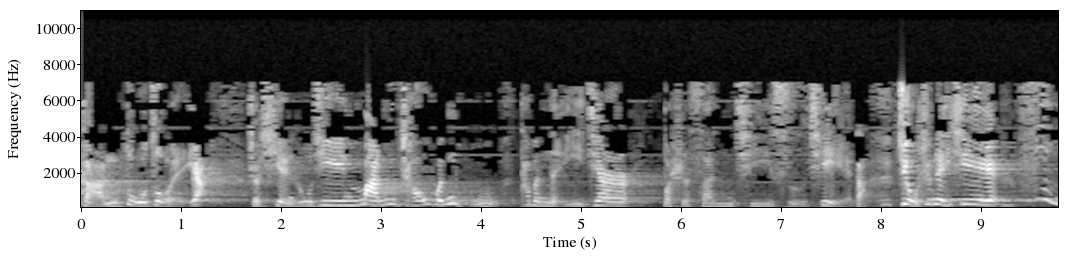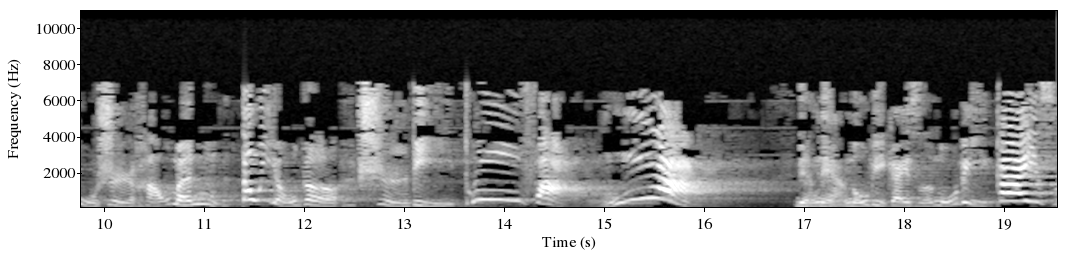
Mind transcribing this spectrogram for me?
敢多罪呀！这现如今满朝文武，他们哪一家不是三妻四妾的？就是那些富士豪门，都有个势必通房啊！娘娘，奴婢该死，奴婢该死！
